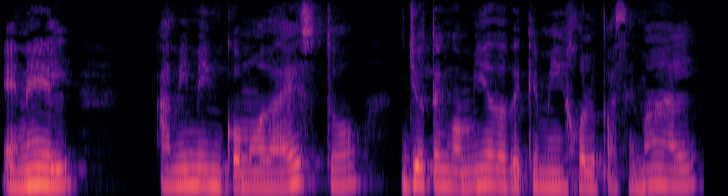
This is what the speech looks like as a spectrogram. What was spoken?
en él, a mí me incomoda esto, yo tengo miedo de que mi hijo lo pase mal.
